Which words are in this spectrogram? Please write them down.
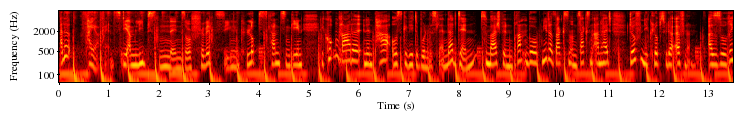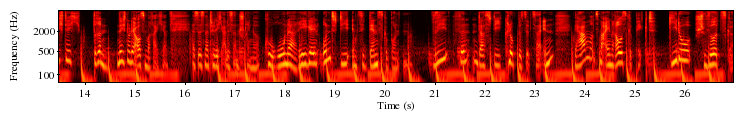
Alle Feierfans, die am liebsten in so schwitzigen Clubs tanzen gehen, die gucken gerade in ein paar ausgewählte Bundesländer, denn zum Beispiel in Brandenburg, Niedersachsen und Sachsen-Anhalt dürfen die Clubs wieder öffnen. Also so richtig drin, nicht nur die Außenbereiche. Es ist natürlich alles an strenge Corona-Regeln und die Inzidenz gebunden. Wie finden das die ClubbesitzerInnen? Wir haben uns mal einen rausgepickt. Guido Schwürzke.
